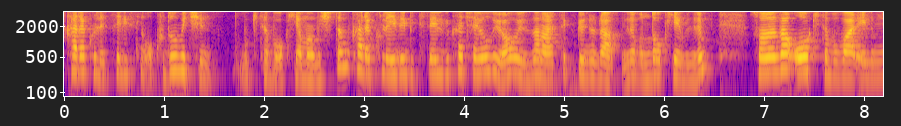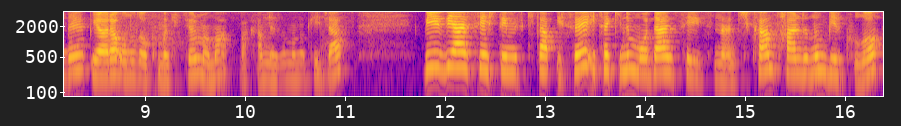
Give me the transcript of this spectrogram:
Karakule serisini okuduğum için bu kitabı okuyamamıştım. Karakule'yi de bitireli birkaç ay oluyor. O yüzden artık gönül rahatlığıyla bunu da okuyabilirim. Sonra da o kitabı var elimde. Bir ara onu da okumak istiyorum ama bakalım ne zaman okuyacağız. Bir diğer seçtiğimiz kitap ise Itaki'nin modern serisinden çıkan Tanrı'nın Bir Kulu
